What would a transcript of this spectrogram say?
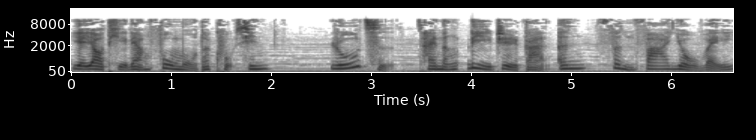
也要体谅父母的苦心，如此才能立志感恩、奋发有为。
